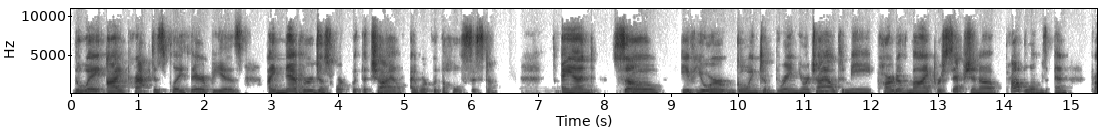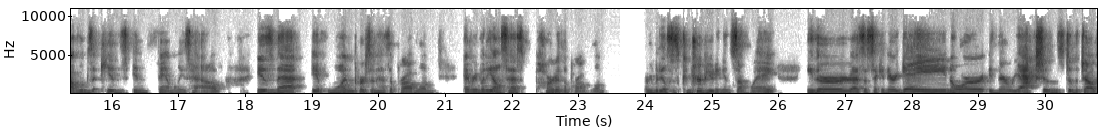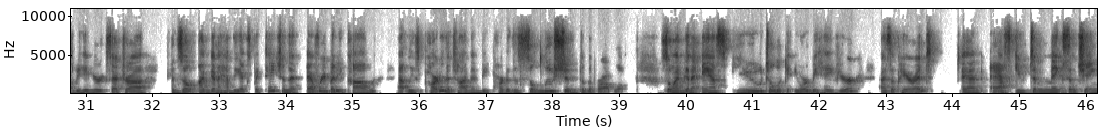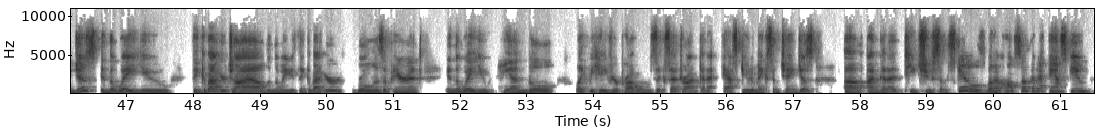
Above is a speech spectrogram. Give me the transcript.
the way I practice play therapy is I never just work with the child; I work with the whole system, and so." If you're going to bring your child to me, part of my perception of problems and problems that kids in families have is that if one person has a problem everybody else has part of the problem. Everybody else is contributing in some way, either as a secondary gain or in their reactions to the child's behavior, etc. And so I'm going to have the expectation that everybody come at least part of the time and be part of the solution to the problem. So I'm going to ask you to look at your behavior as a parent and ask you to make some changes in the way you think about your child and the way you think about your role as a parent in the way you handle like behavior problems etc i'm going to ask you to make some changes. Um, i'm going to teach you some skills but i'm also going to ask you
